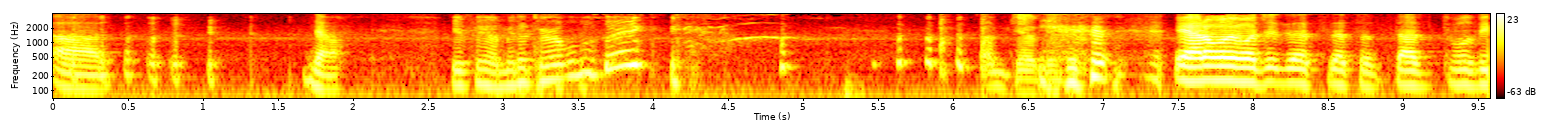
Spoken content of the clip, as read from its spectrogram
Uh, no. You think I made a terrible mistake? I'm joking. Yeah, I don't really want you. That's that's a that will be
